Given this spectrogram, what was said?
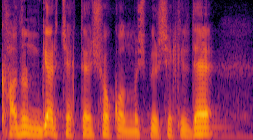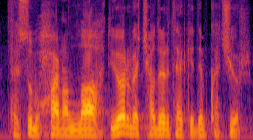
kadın gerçekten şok olmuş bir şekilde Fesubhanallah diyor ve çadırı terk edip kaçıyor.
